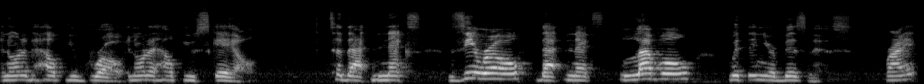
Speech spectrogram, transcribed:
in order to help you grow, in order to help you scale to that next zero, that next level within your business, right?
